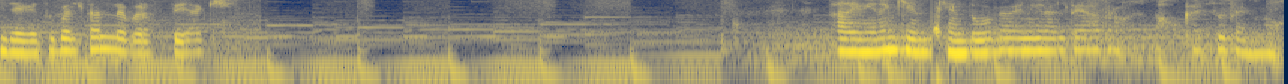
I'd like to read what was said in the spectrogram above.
llegué súper tarde pero estoy aquí. Adivinen quién, quién tuvo que venir al teatro a buscar su termo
